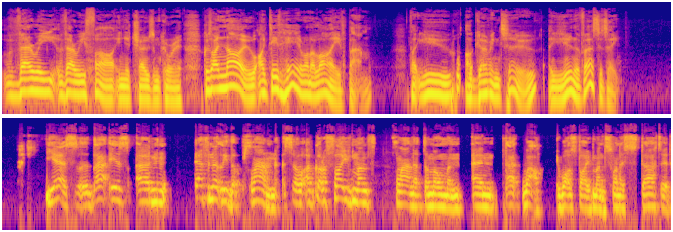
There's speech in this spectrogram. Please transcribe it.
very very far in your chosen career because I know I did hear on a live, Bam, that you are going to a university. Yes, that is um, definitely the plan. So I've got a five month plan at the moment, and that, well, it was five months when I started.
